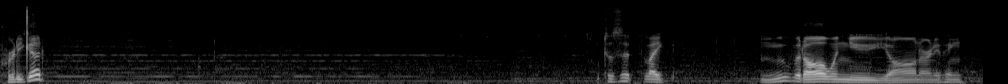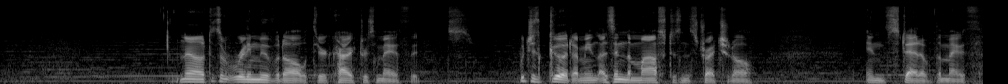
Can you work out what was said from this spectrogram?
Pretty good. Does it like move at all when you yawn or anything? No, it doesn't really move at all with your character's mouth. It's which is good. I mean, as in the mask doesn't stretch at all instead of the mouth.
